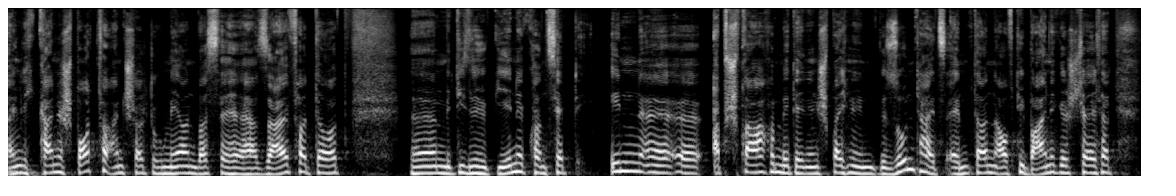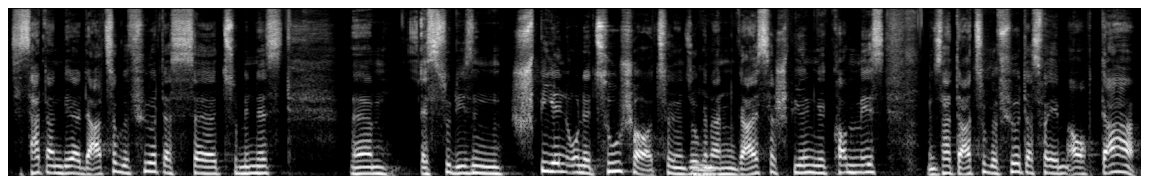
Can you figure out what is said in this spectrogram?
eigentlich keine Sportveranstaltung mehr. Und was der Herr Seifert dort mit diesem Hygienekonzept in äh, Absprache mit den entsprechenden Gesundheitsämtern auf die Beine gestellt hat, das hat dann wieder dazu geführt, dass zumindest ähm, es zu diesen Spielen ohne Zuschauer, zu den sogenannten Geisterspielen gekommen ist. Und es hat dazu geführt, dass wir eben auch da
